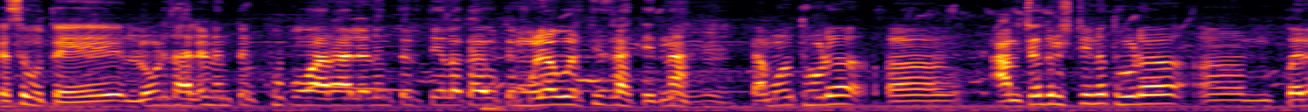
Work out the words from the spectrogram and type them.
कसं होतंय लोड झाल्यानंतर खूप वारा आल्यानंतर त्याला काय होतं मुळ्यावरतीच राहतात ना. त्यामुळे थोडं आमच्या दृष्टीनं थोडं पर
